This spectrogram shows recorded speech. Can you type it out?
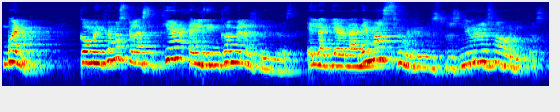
Bueno, comencemos con la sección El Rincón de los Libros, en la que hablaremos sobre nuestros libros favoritos.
